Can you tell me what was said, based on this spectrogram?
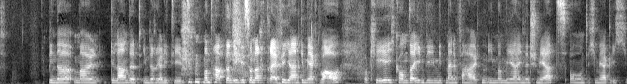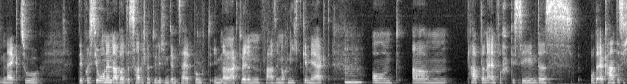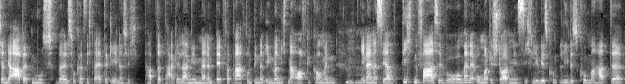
bin da mal gelandet in der Realität und habe dann irgendwie so nach drei, vier Jahren gemerkt, wow, okay, ich komme da irgendwie mit meinem Verhalten immer mehr in den Schmerz und ich merke, ich neige zu Depressionen, aber das habe ich natürlich in dem Zeitpunkt in der aktuellen Phase noch nicht gemerkt. Und ähm, habe dann einfach gesehen, dass oder erkannt, dass ich an mir arbeiten muss, weil so kann es nicht weitergehen. Also ich habe da tagelang in meinem Bett verbracht und bin dann irgendwann nicht mehr aufgekommen in einer sehr dichten Phase, wo meine Oma gestorben ist, ich Liebeskum Liebeskummer hatte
